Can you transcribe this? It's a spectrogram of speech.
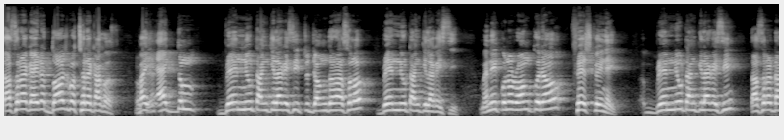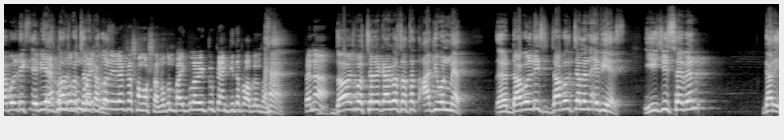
তাছাড়া গাড়িটা দশ বছরের কাগজ। ভাই একদম ব্র্যান্ড নিউ টাঙ্কি লাগাইছি একটু জং ধরা আসলো ব্র্যান্ড নিউ টাঙ্কি লাগাইছি মানে কোনো রং করেও ফ্রেশ করি নাই। ব্র্যান্ড নিউ টাঙ্কি লাগাইছি তাছাড়া ডাবল ডিস্ক এবিএস এখন দশ নতুন বছরের কাগজ। এর একটা সমস্যা নতুন বাইকগুলোর একটু ট্যাঙ্কিতে প্রবলেম থাকে। হ্যাঁ। তাই না? দশ বছরের কাগজ অর্থাৎ আজীবন ম্যাথ ডাবল ডিস্ক ডাবল চ্যালেন এবিএস ইজি সেভেন গাড়ি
